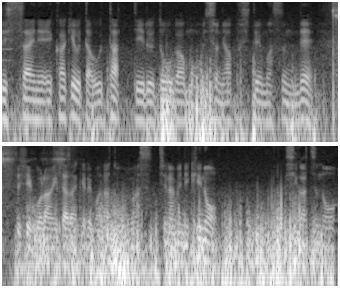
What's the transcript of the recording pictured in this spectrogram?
実際に絵描き歌を歌っている動画も一緒にアップしていますんでぜひご覧いただければなと思います。ちなみに昨日4月の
